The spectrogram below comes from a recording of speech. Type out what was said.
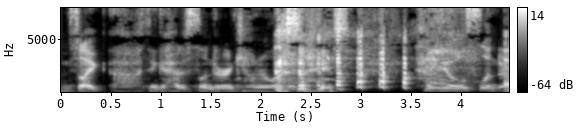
It's like oh, I think I had a slender encounter last night. the old slender Uh,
